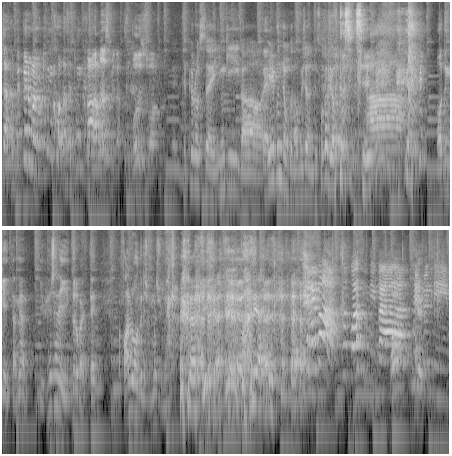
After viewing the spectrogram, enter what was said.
자 그럼 빼빼로 말고 통크 어떠세요? 통크. 아 나쁘지 않습니다. 뭐든지 좋아. 네, 대표로서의 임기가 네. 1분 정도 남으셨는데 소감이 어떠신지. 아 얻은 게 있다면 이 회사를 이끌어갈 때 팔로워들이 정말 중요하다. 말이 안 돼. 대박 갖고 왔습니다. 어. 대표님.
